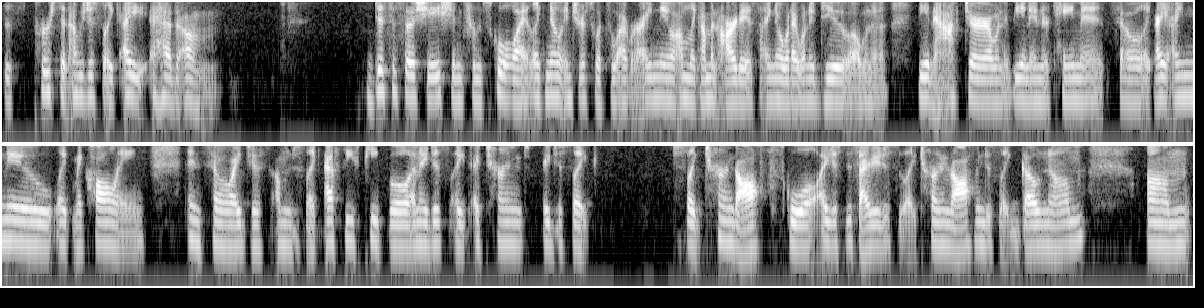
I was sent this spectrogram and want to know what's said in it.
this person. I was just like, I had, um, disassociation from school. I like no interest whatsoever. I knew I'm like I'm an artist. I know what I want to do. I want to be an actor. I want to be in entertainment. So like I, I knew like my calling, and so I just I'm just like f these people, and I just like I turned I just like just like turned off school. I just decided just to like turn it off and just like go numb. Um,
